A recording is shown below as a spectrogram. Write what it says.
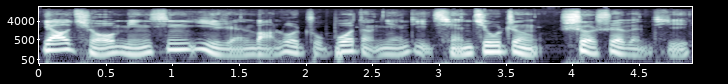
要求明星艺人、网络主播等年底前纠正涉税问题，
